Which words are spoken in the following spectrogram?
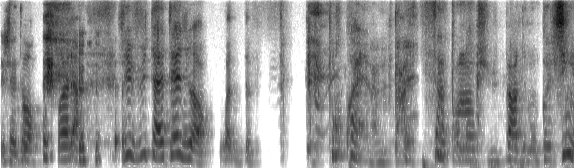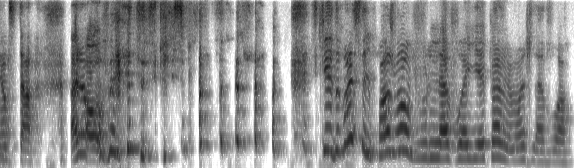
j'adore. Bon, voilà. J'ai vu ta tête, genre, what the pourquoi elle va me parler de ça pendant que je lui parle de mon coaching Insta? Alors en fait, ce qui se passe, ce qui est drôle, c'est franchement, vous ne la voyez pas, mais moi je la vois.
